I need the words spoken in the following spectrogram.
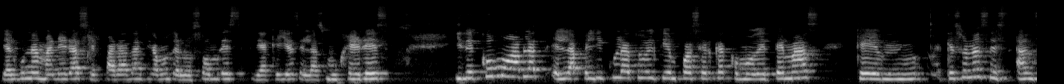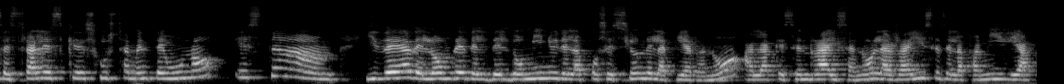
de alguna manera separadas, digamos, de los hombres, de aquellas de las mujeres, y de cómo habla en la película todo el tiempo acerca como de temas que, mm, que son ancestrales, que es justamente uno, esta idea del hombre, del, del, dominio y de la posesión de la tierra, ¿no? A la que se enraiza, ¿no? Las raíces de la familia,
